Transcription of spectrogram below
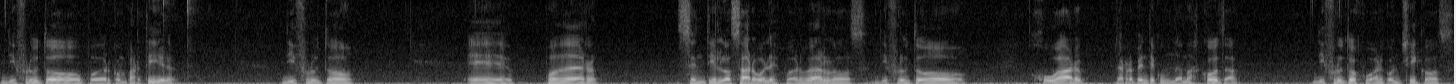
disfruto poder compartir, disfruto eh, poder sentir los árboles, poder verlos, disfruto jugar de repente con una mascota, disfruto jugar con chicos,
